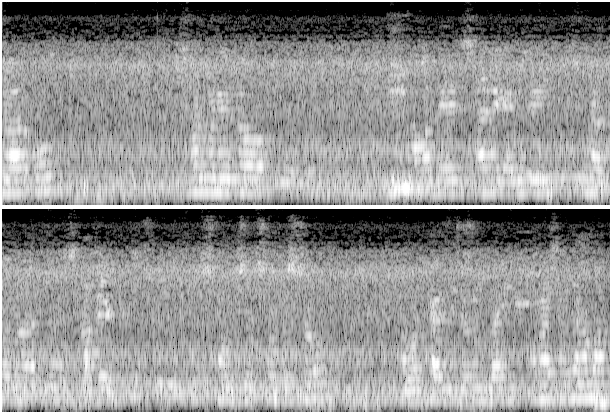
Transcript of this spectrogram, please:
সম্মানিত আমাদের সারেগান্ধী সোনাতলা সাবেক সংসদ সদস্য, আমার কাজী রবীন ভাই, ওনার সাথে আমার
